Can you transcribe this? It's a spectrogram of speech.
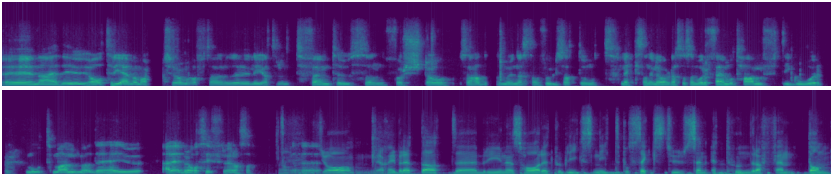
Eh, nej, det är ju ja, tre hemmamatcher de har haft här. Det har legat runt 5000 första och så hade de ju nästan fullsatt då mot Leksand i lördags och sen var det fem och ett halvt igår mot Malmö. Det är ju ja, det är bra siffror alltså. Ja, jag kan ju berätta att eh, Brynäs har ett publiksnitt på 6115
